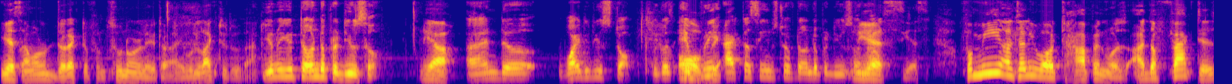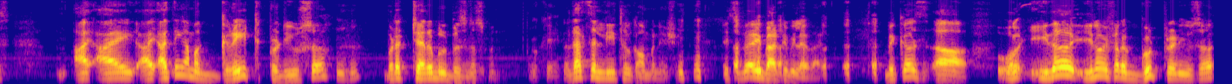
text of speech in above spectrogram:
Yes, I want to direct a film sooner or later. I would like to do that. you know, you turned a producer, Yeah. and uh, why did you stop? Because Oh, every big- actor seems to have turned a producer. now. Yes, yes. For me, I'll tell you what happened was I, the fact is, I, I, I, I think I'm a great producer, but a terrible businessman. Okay. That's a lethal combination. it's very bad to be like that. Because uh, either, you know, if you're a good producer,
